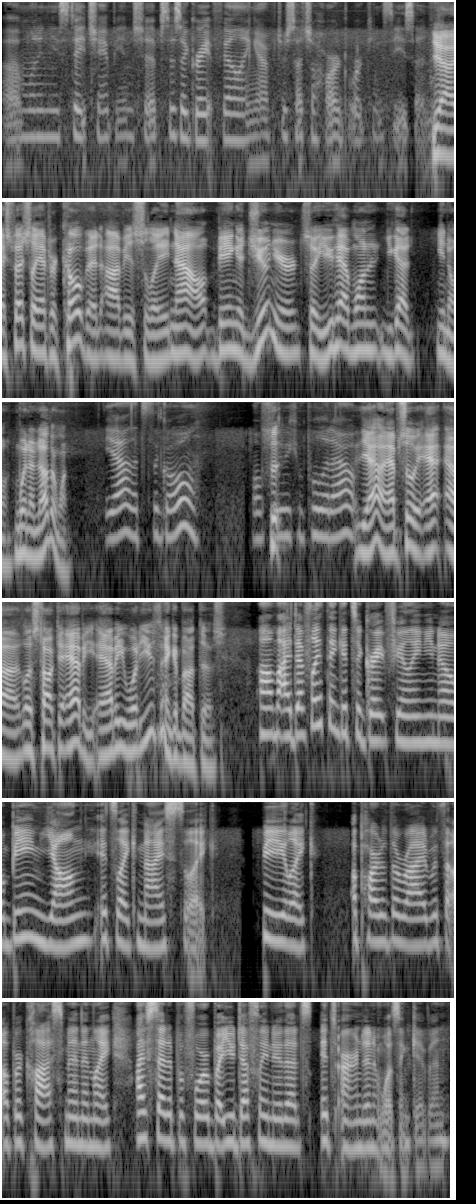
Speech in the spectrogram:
Um, winning these state championships is a great feeling after such a hard working season. Yeah, especially after COVID, obviously. Now, being a junior, so you have one, you got, you know, win another one. Yeah, that's the goal. Hopefully, so, we can pull it out. Yeah, absolutely. Uh, let's talk to Abby. Abby, what do you think about this? Um, I definitely think it's a great feeling. You know, being young, it's like nice to like be like a part of the ride with the upperclassmen. And like I've said it before, but you definitely knew that it's, it's earned and it wasn't given.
